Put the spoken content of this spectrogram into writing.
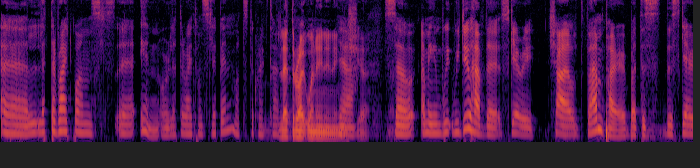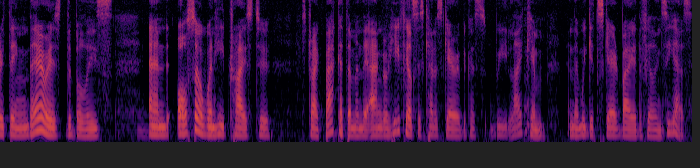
Uh, let the right ones uh, in, or let the right ones slip in. What's the correct title? Let the right one in in English. Yeah. So I mean, we, we do have the scary child vampire, but this the scary thing there is the bullies, and also when he tries to strike back at them and the anger he feels is kind of scary because we like him, and then we get scared by the feelings he has.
